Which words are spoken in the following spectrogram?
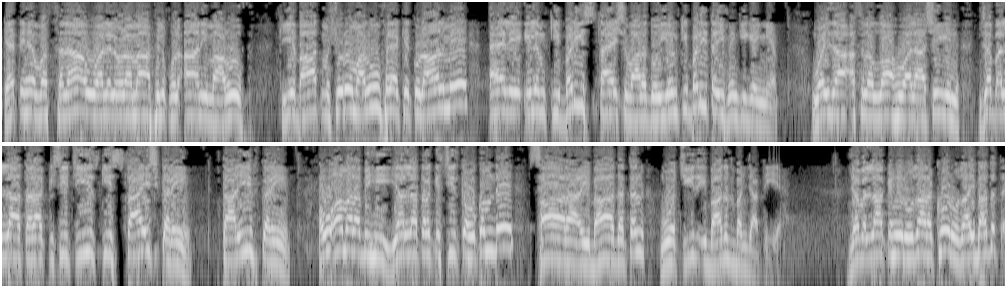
کہتے ہیں وسنا فی القرآن معروف۔ کہ یہ بات مشہور و معروف ہے کہ قرآن میں اہل علم کی بڑی ستائش وارد ہوئی ہے ان کی بڑی تعریفیں کی گئی ہیں۔ ویزا اصل اللہ علیہ شین جب اللہ تعالیٰ کسی چیز کی ستائش کریں، تعریف کریں، او امر ابھی یا اللہ تعالیٰ کس چیز کا حکم دے، سارا عبادت وہ چیز عبادت بن جاتی ہے۔ جب اللہ کہیں روزہ رکھو، روزہ عبادت ہے۔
